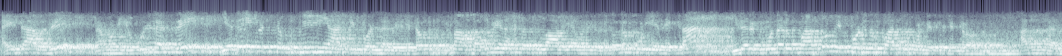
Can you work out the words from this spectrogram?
ஐந்தாவது நம்முடைய உள்ளத்தை எதை விட்டு தூய்மையாக்கிக் கொள்ள வேண்டும். நாம் பகவி ரஹமத்துல்லாலை அவர்கள் சொல்லக்கூடியதைத்தான் இதற்கு முன்னரும் பார்த்தோம் இப்பொழுதும் பார்த்துக் கொண்டிருக்கின்றோம். அசல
